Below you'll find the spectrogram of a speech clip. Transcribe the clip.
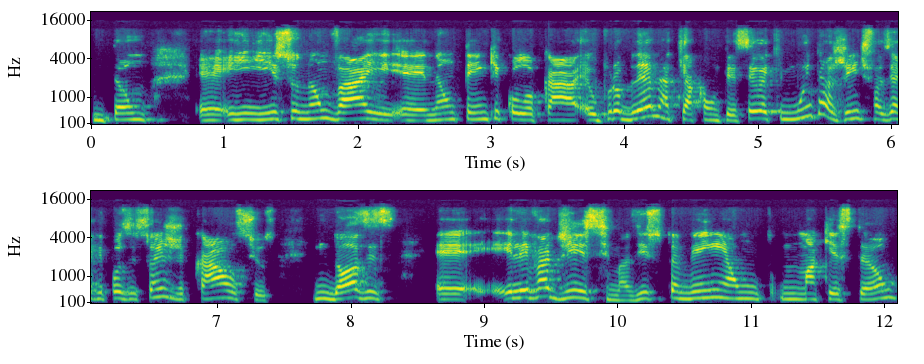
Então, é, e isso não vai, é, não tem que colocar. O problema que aconteceu é que muita gente fazia reposições de cálcios em doses é, elevadíssimas. Isso também é um, uma questão.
